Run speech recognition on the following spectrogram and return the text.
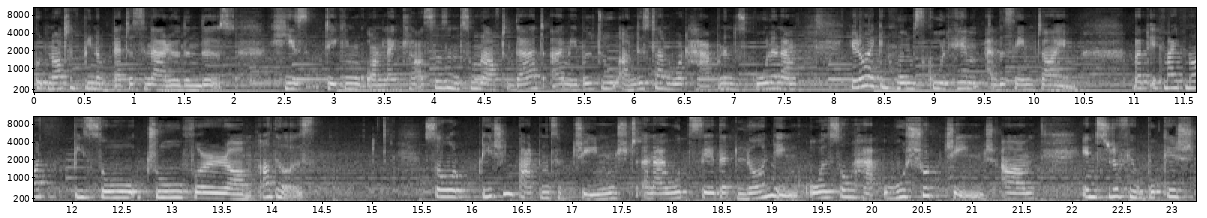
could not have been a better scenario than this. He's taking online classes and soon after that i'm able to understand what happened in the school and i'm you know i can homeschool him at the same time. But it might not be so true for um, others so teaching patterns have changed, and I would say that learning also ha- should change. Um, instead of your bookish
